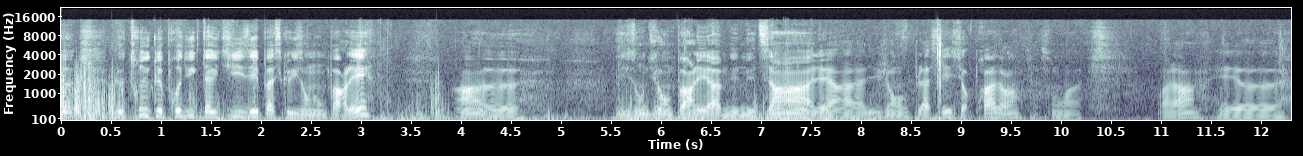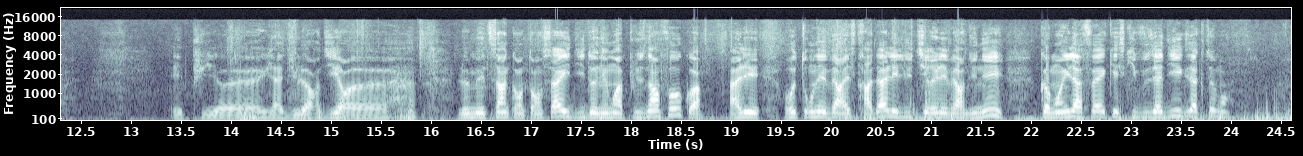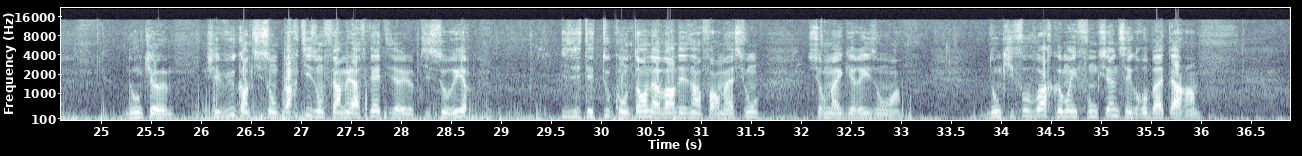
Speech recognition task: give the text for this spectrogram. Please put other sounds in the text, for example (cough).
le truc, le produit que tu as utilisé parce qu'ils en ont parlé. Hein, ils ont dû en parler à des médecins, à des, gens au placé sur Prades, hein, de toute façon. Voilà. Et, euh, et puis euh, il a dû leur dire, euh, (laughs) le médecin quand entend ça, il dit donnez-moi plus d'infos quoi. Allez, retournez vers Estradal et lui tirez les verres du nez. Comment il a fait? Qu'est-ce qu'il vous a dit exactement? Donc j'ai vu quand ils sont partis, ils ont fermé la fenêtre, ils avaient le petit sourire. Ils étaient tout contents d'avoir des informations sur ma guérison. hein. Donc il faut voir comment ils fonctionnent ces gros bâtards. hein.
